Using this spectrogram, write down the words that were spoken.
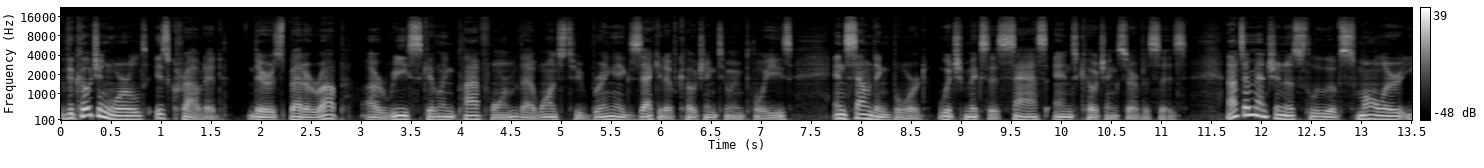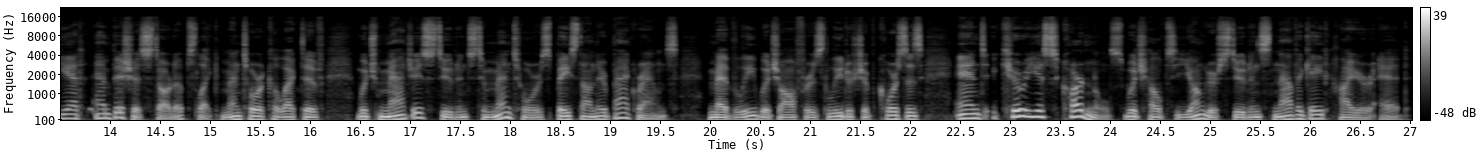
The coaching world is crowded. There's BetterUp, a reskilling platform that wants to bring executive coaching to employees, and Sounding Board, which mixes SaaS and coaching services. Not to mention a slew of smaller yet ambitious startups like Mentor Collective, which matches students to mentors based on their backgrounds, Medley, which offers leadership courses, and Curious Cardinals, which helps younger students navigate higher ed.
